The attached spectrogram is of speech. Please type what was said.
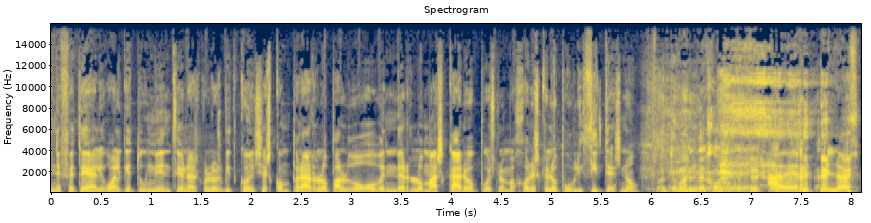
NFT, al igual que tú mencionas con los bitcoins, es comprarlo para luego venderlo más caro, pues lo mejor es que lo publicites, ¿no? Cuanto más mejor. Eh, a ver, los,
